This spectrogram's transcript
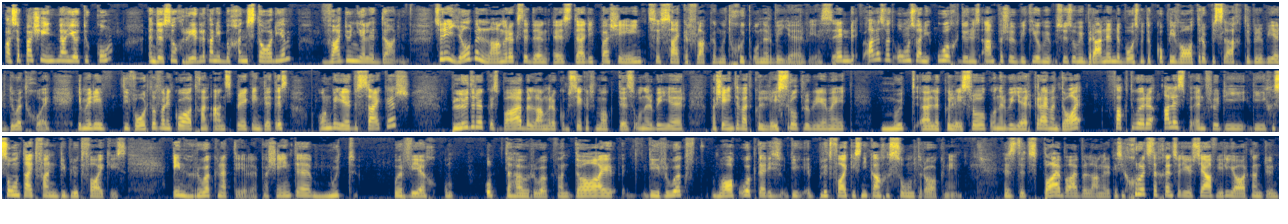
As 'n pasiënt na jou toe kom, en dis nog redelik aan die beginstadium. Wat doen julle dan? So die heel belangrikste ding is dat die pasiënt se suikervlakke moet goed onder beheer wees. En alles wat ons aan die oog doen is amper so 'n bietjie om die, soos om die brandende bos met 'n koppie water op die slag te probeer doodgooi. Jy moet die die wortel van die kwaad gaan aanspreek en dit is onbeheerde suikers. Bloeddruk is baie belangrik om seker te maak dis onder beheer. Pasiënte wat cholesterolprobleme het, moet hulle cholesterol ook onder beheer kry want daai faktore alles beïnvloed die die gesondheid van die bloedvaatjies. En rook natuurlik. Pasiënte moet oorweeg om op te hou rook want daai die rook maak ook dat die die bloedvaatjies nie kan gesond raak nie. Dis dit's baie baie belangrik. Dis die grootste guns wat jy jouself hierdie jaar kan doen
